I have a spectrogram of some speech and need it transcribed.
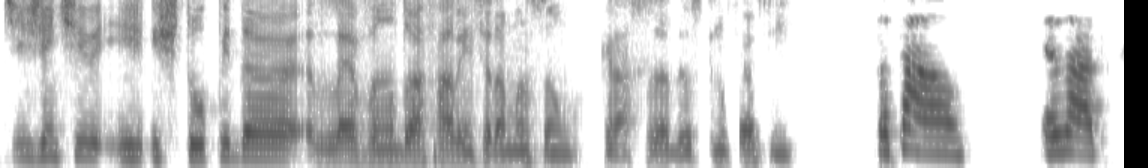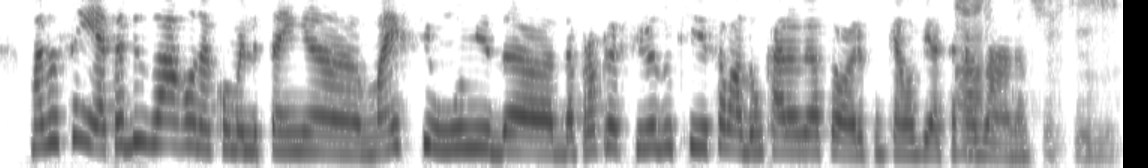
de gente estúpida levando à falência da mansão. Graças a Deus que não foi assim. Total, exato. Mas assim, é até bizarro, né? Como ele tenha mais ciúme da, da própria filha do que, sei lá, de um cara aleatório com quem ela viesse a ah, casar, né? Com certeza.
